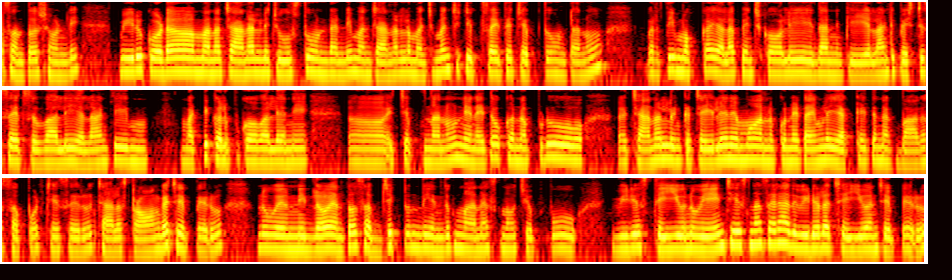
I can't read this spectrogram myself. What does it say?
సంతోషం అండి. మీరు కూడా మన ఛానల్ని చూస్తూ ఉండండి. మన ఛానల్లో మంచి మంచి టిప్స్ అయితే చెప్తూ ఉంటాను. ప్రతి మొక్క ఎలా పెంచుకోవాలి? దానికి ఎలాంటి పెస్టిసైడ్స్ ఇవ్వాలి? ఎలాంటి మట్టి కలుపుకోవాలి అని చెప్తున్నాను. నేనైతే ఒకనప్పుడు ఛానల్ ఇంకా చేయలేనేమో అనుకునే టైంలో ఎక్కైతే అయితే నాకు బాగా సపోర్ట్ చేశారు. చాలా స్ట్రాంగ్గా చెప్పారు. నువ్వు నీలో ఎంతో సబ్జెక్ట్ ఉంది ఎందుకు మానేస్తున్నావు చెప్పు. వీడియోస్ తెయ్యు. నువ్వు ఏం చేసినా సరే అది వీడియోలో చెయ్యు అని చెప్పారు.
